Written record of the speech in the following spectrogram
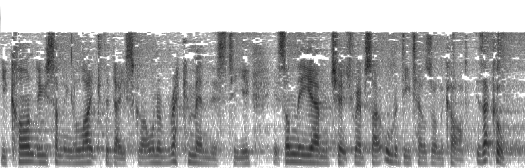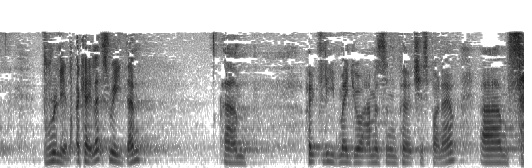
you can't do something like the day school, I want to recommend this to you. It's on the um, church website. All the details are on the card. Is that cool? Brilliant. Okay, let's read them. Um, hopefully you've made your Amazon purchase by now. Um, so,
